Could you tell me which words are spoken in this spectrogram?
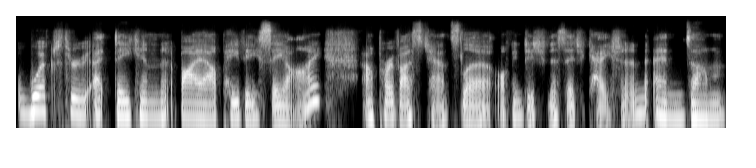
worked through at Deakin by our PVCI, our Pro Vice Chancellor of Indigenous Education. And um,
